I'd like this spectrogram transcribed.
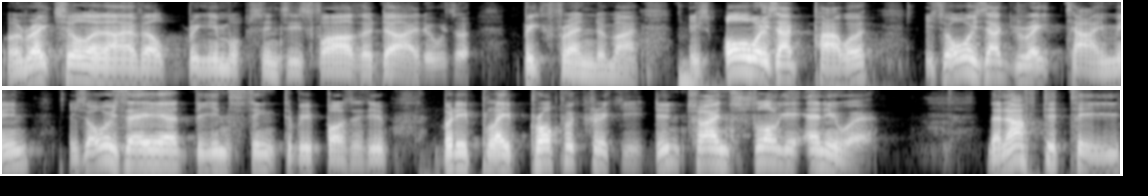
Well, Rachel and I have helped bring him up since his father died, who was a big friend of mine. He's always had power. He's always had great timing. He's always had the instinct to be positive, but he played proper cricket. Didn't try and slog it anywhere. Then after tea,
